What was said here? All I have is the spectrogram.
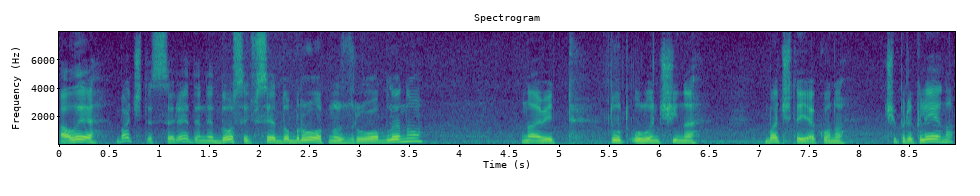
Але бачите, зсередини досить все добротно зроблено. Навіть тут у Лончина, бачите, як воно чи приклеєно.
